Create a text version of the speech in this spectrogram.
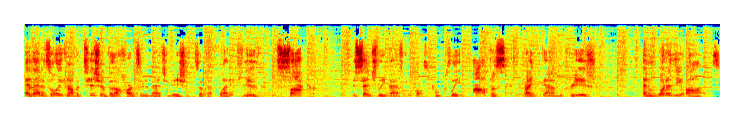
and that its only competition for the hearts and imaginations of athletic youth, soccer, essentially basketball's complete opposite right down to creation. And what are the odds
